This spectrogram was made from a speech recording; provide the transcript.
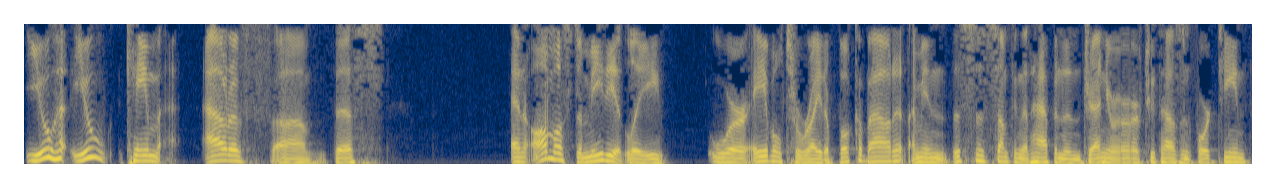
you, you came out of, um, this and almost immediately were able to write a book about it. I mean, this is something that happened in January of 2014.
